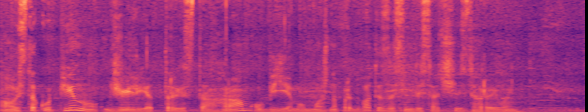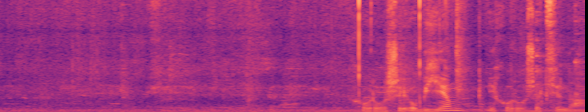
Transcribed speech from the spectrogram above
А ось таку піну Gillette 300 грам об'ємом можна придбати за 76 гривень. Хороший об'єм і хороша ціна.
